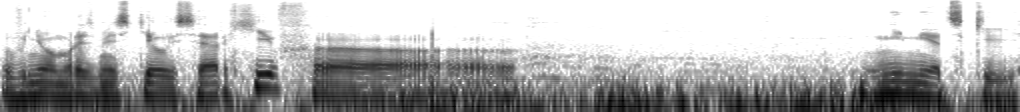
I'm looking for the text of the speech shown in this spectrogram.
в нем разместился архив э, немецкий.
